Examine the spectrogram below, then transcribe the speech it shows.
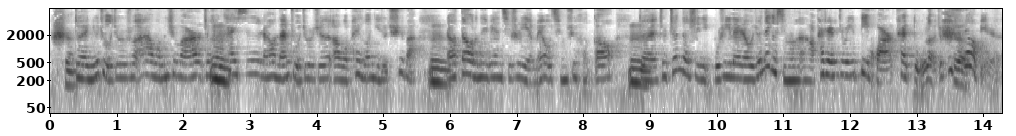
是，对，女主就是说啊，我们去玩儿就嗯。很开心，然后男主就是觉得啊，我配合你就去吧，嗯。然后到了那边其实也没有情绪很高，嗯，对，就真的是你不是一类人，我觉得那个形容很好，他这人就是一闭环儿，太毒了，就不需要别人。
